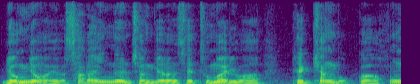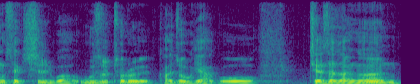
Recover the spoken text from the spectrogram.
명령하여 살아있는 정결한 새 두 마리와 백향목과 홍색 실과 우슬초를 가져오게 하고 제사장은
